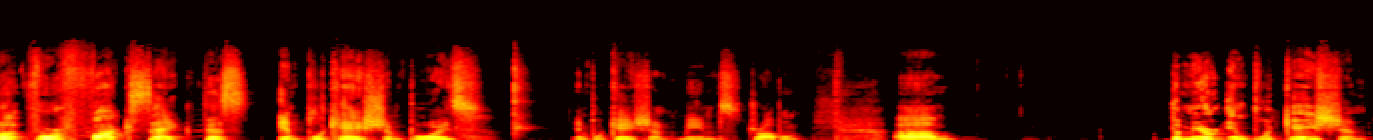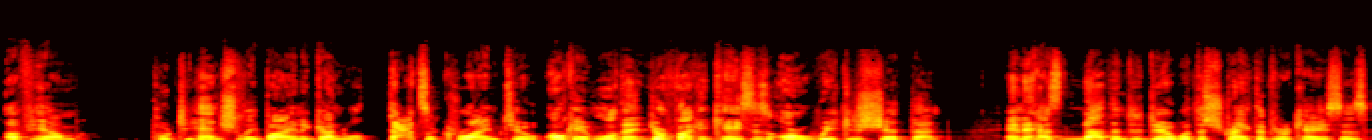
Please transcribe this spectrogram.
But for fuck's sake, this implication, boys, implication memes, drop them. Um, the mere implication of him potentially buying a gun, well, that's a crime too. Okay, well, then your fucking cases are weak as shit then. And it has nothing to do with the strength of your cases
